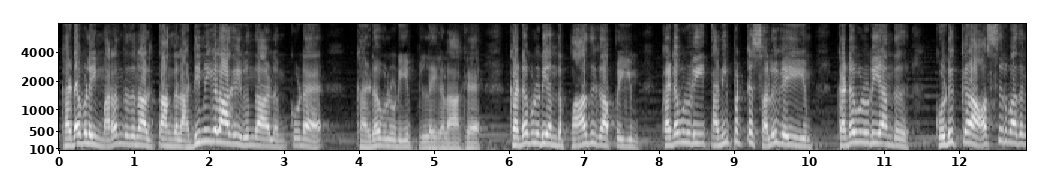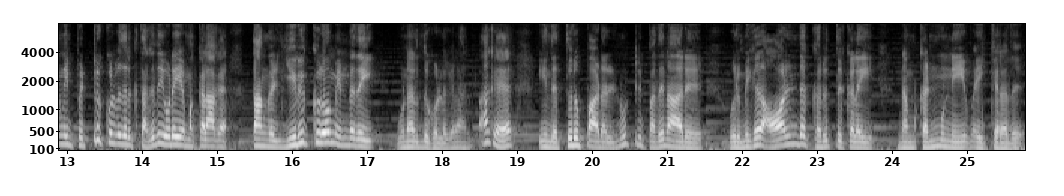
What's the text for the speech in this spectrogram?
கடவுளை மறந்ததினால் தாங்கள் அடிமைகளாக இருந்தாலும் கூட கடவுளுடைய பிள்ளைகளாக கடவுளுடைய அந்த பாதுகாப்பையும் கடவுளுடைய தனிப்பட்ட சலுகையையும் கடவுளுடைய அந்த கொடுக்கிற ஆசீர்வாதங்களை பெற்றுக்கொள்வதற்கு தகுதியுடைய மக்களாக தாங்கள் இருக்கிறோம் என்பதை உணர்ந்து கொள்ளுகிறார்கள். ஆக இந்த திருப்பாடல் நூற்றி பதினாறு ஒரு மிக ஆழ்ந்த கருத்துக்களை நம் கண்முன்னே வைக்கிறது.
